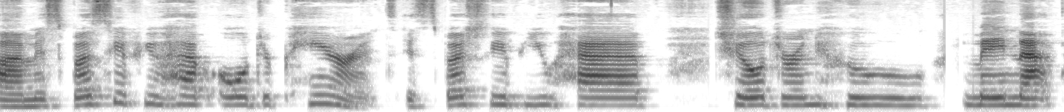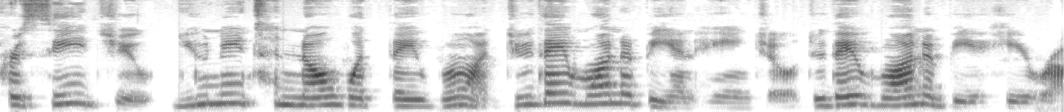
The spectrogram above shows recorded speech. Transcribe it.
um, especially if you have older parents, especially if you have children who may not precede you. You need to know what they want. Do they want to be an angel? Do they want to be a hero?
